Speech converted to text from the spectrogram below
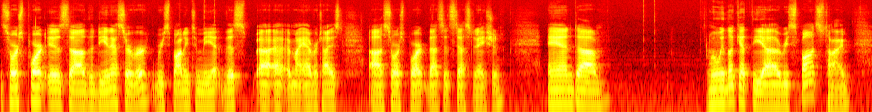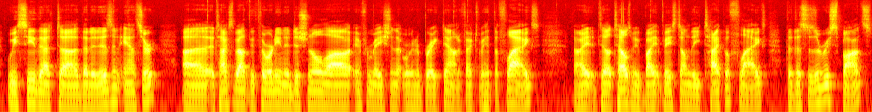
Source port is uh, the DNS server responding to me at this uh, at my advertised uh, source port. That's its destination. And um, when we look at the uh, response time, we see that uh, that it is an answer. Uh, it talks about the authority and additional information that we're going to break down. In fact, if I hit the flags, it tells me by, based on the type of flags that this is a response,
